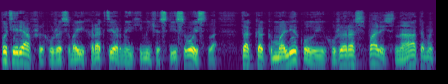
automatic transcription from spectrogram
потерявших уже свои характерные химические свойства, так как молекулы их уже распались на атомы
